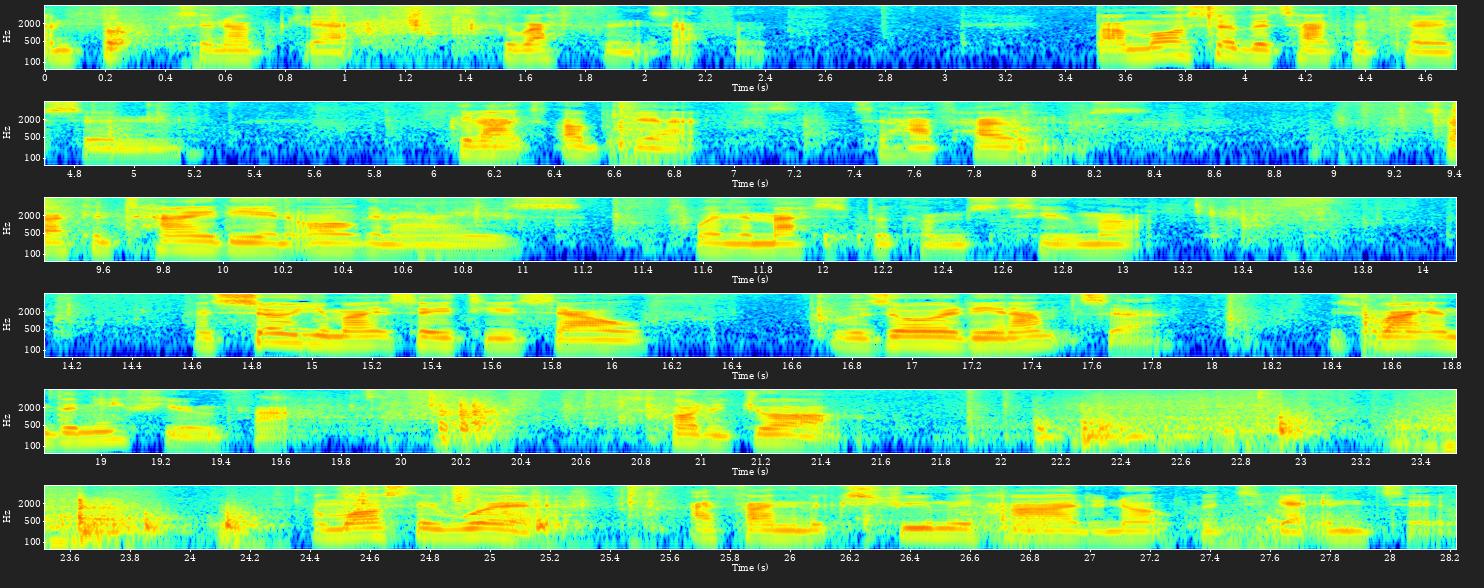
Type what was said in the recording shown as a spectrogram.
and books and objects to reference off of. But I'm also the type of person who likes objects to have homes, so I can tidy and organise when the mess becomes too much. And so you might say to yourself, there's already an answer. It's right underneath you, in fact. It's called a drawer. And whilst they work, I find them extremely hard and awkward to get into,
